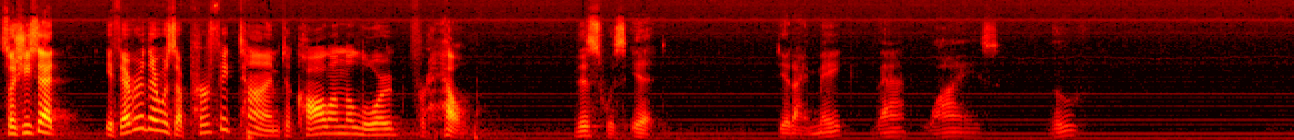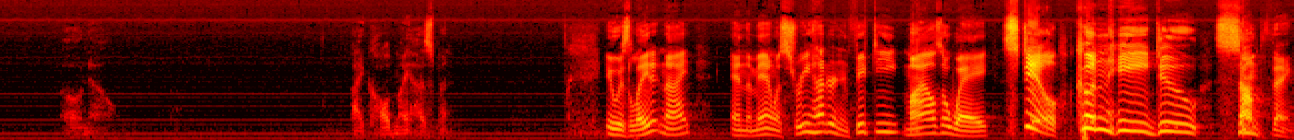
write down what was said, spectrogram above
So she said, if ever there was a perfect time to call on the Lord for help, this was it. Did I make that wise move? Oh no. I called my husband. It was late at night, and the man was 350 miles away. Still, couldn't he do something?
